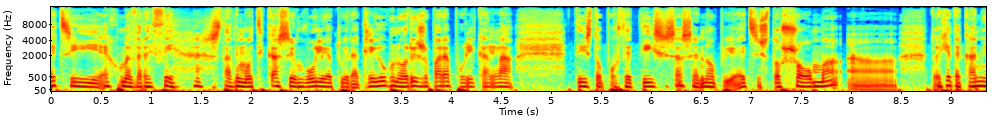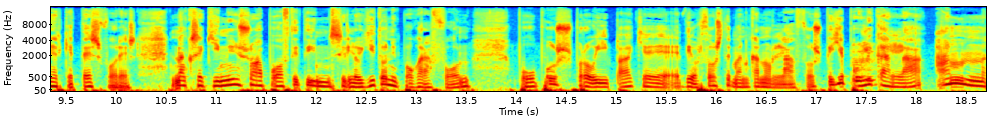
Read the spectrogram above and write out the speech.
έτσι έχουμε βρεθεί στα Δημοτικά Συμβούλια του Ηρακλείου. Γνωρίζω πάρα πολύ καλά τις τοποθετήσεις σας ενώπιο έτσι στο σώμα. Το έχετε κάνει αρκετές φορές. Να ξεκινήσω από αυτή την συλλογή των υπογραφών που όπως προείπα και διορθώστε με αν κάνω λάθος πήγε πολύ καλά. Αν ε,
